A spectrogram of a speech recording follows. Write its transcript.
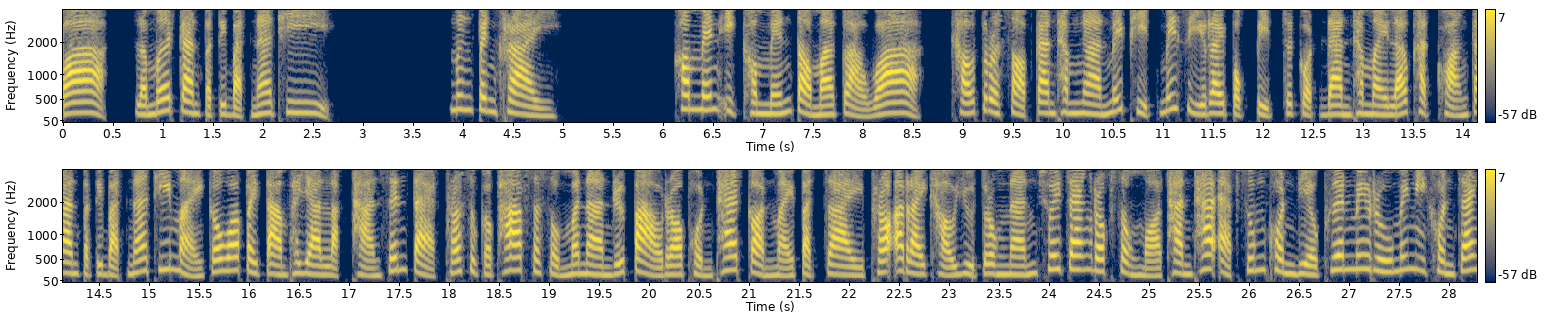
ว่า ละเมิดการปฏิบัติหน้าที่ มึงเป็นใคร คอมเมนต์อีกคอมเมนต์ต่อมากล่าวว่า เขาตรวจสอบการทำงานไม่ผิดไม่สีไรปกปิดจะกดดันทำไมแล้วขัดขวางการปฏิบัติหน้าที่ใหม่ก็ว่าไปตามพยานหลักฐานเส้นแตกเพราะสุขภาพสะสมมานานหรือเปล่ารอผลแพทย์ก่อนไหมปัจจัย เพราะอะไรเขาอยู่ตรงนั้นช่วยแจ้งรบส่งหมอทันถ้าแอบซุ่มคนเดียวเพื่อนไม่รู้ไม่มีคนแจ้ง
